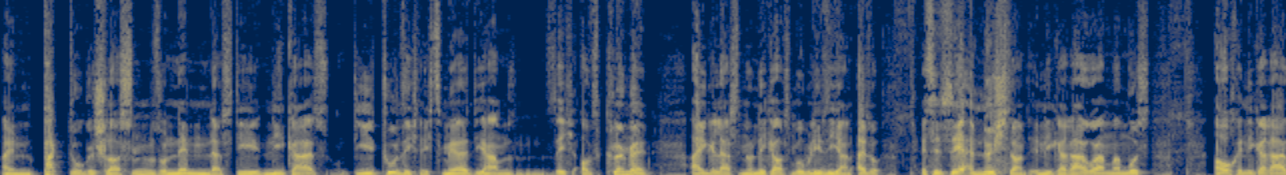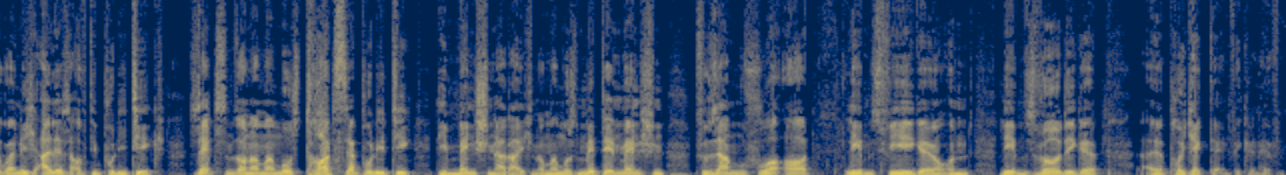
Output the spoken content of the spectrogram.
ein Pakto geschlossen, so nennen das die Nikas. Die tun sich nichts mehr, die haben sich aufs Klüngeln eingelassen und nicht aufs Mobilisieren. Also es ist sehr ernüchternd in Nicaragua. Man muss auch in Nicaragua nicht alles auf die Politik setzen, sondern man muss trotz der Politik die Menschen erreichen. Und man muss mit den Menschen zusammen vor Ort lebensfähige und lebenswürdige äh, Projekte entwickeln helfen.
